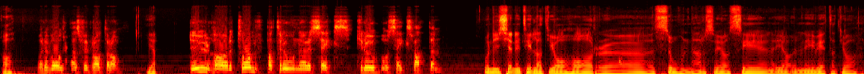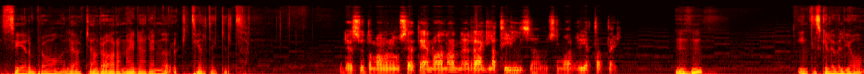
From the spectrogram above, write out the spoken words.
Ja. Var det Voltas vi pratar om? Japp. Du har 12 patroner, 6 krubb och 6 vatten. Och ni känner till att jag har uh, sonar så jag ser, jag, ni vet att jag ser bra, eller jag kan röra mig där det är mörkt helt enkelt. Dessutom har man nog sett en och annan ragla till som, som har retat dig. Mhm. Inte skulle väl jag?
